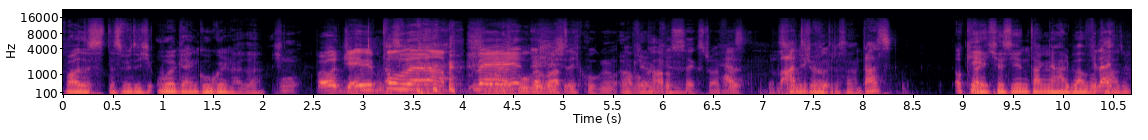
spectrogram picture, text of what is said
Boah, das, das würde ich urgern googeln, Alter. Ich, Bro, Jamie, pull that up, Ich man. google, warte, ich google. Okay, Avocado okay. Sex Drive. Finde Warte ich kurz. interessant. Das. Okay. Ich esse jeden Tag eine halbe Vielleicht, Avocado.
